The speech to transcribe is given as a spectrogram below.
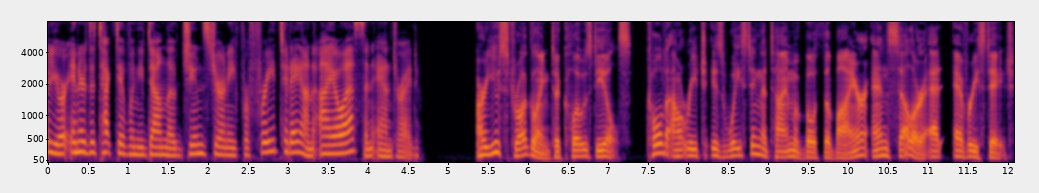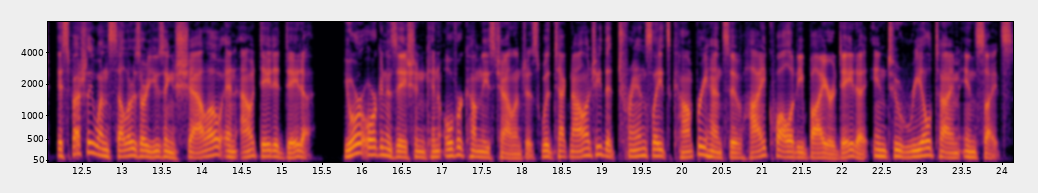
your inner detective when you download June's Journey for free today on iOS and Android. Are you struggling to close deals? Cold outreach is wasting the time of both the buyer and seller at every stage, especially when sellers are using shallow and outdated data. Your organization can overcome these challenges with technology that translates comprehensive, high quality buyer data into real time insights.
